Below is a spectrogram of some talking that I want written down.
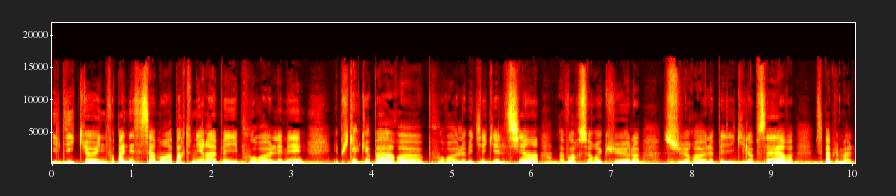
Il dit qu'il ne faut pas nécessairement appartenir à un pays pour euh, l'aimer, et puis quelque part, euh, pour euh, le métier qui est le sien, avoir ce recul sur le pays qu'il observe, c'est pas plus mal.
